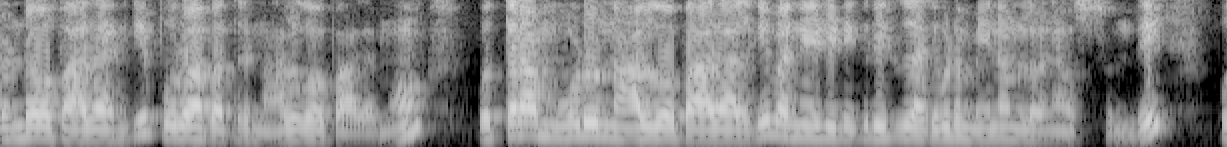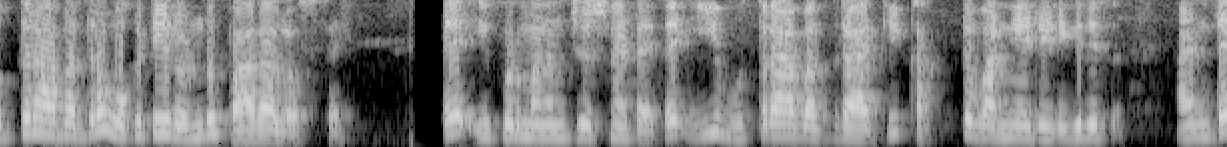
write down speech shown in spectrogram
రెండవ పాదానికి పూర్వభద్ర నాలుగవ పాదము. ఉత్తర మూడు నాలుగవ పాదాలకి వన్ ఎయిటీ డిగ్రీస్ అది కూడా మీనంలోనే వస్తుంది. ఉత్తరాభద్ర ఒకటి రెండు పాదాలు వస్తాయి. అంటే ఇప్పుడు మనం చూసినట్టయితే ఈ ఉత్తరాభద్రకి కరెక్ట్ వన్ ఎయిటీ డిగ్రీస్ అంటే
